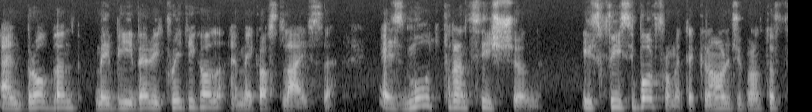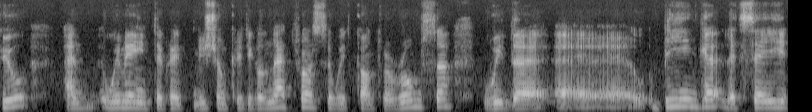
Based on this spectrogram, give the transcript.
and broadband may be very critical and may cost lives. A smooth transition is feasible from a technology point of view, and we may integrate mission critical networks with control rooms, with uh, uh, being, let's say,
